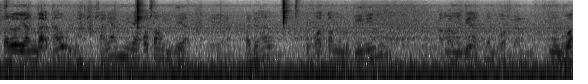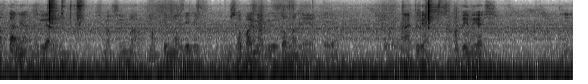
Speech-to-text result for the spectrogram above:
Kalau yang nggak tahu, waduh sayang nih saya potong gitu ya. iya Padahal dipotong begini nih, apa eh, dia membuahkan membuahkan ya, hasil maksimal maksimal. Jadi bisa banyak gitu tomatnya ya. iya Nah itu guys, seperti ini guys. Hmm.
